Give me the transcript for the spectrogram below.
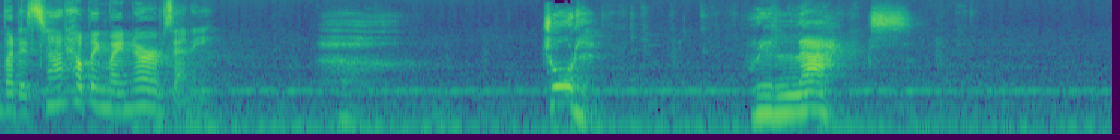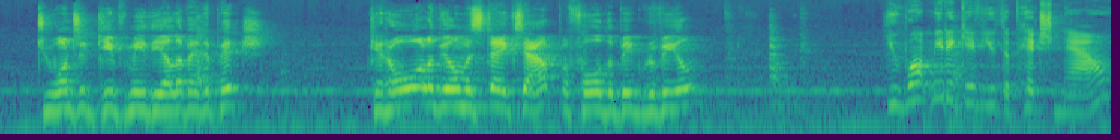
but it's not helping my nerves any. Jordan, relax. Do you want to give me the elevator pitch? Get all of your mistakes out before the big reveal? You want me to give you the pitch now?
